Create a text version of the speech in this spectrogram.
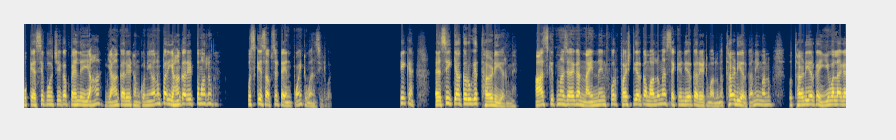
वो कैसे पहुँचेगा? पहले यहाँ यहाँ का रेट हमको नहीं मालूम, पर यहाँ का रेट तो मालूम है। उसके हिसाब से टेन पॉइंट वन ज़ीरो ठीक है? ऐसे ही क्या करोगे? थर्ड ईयर में। आज कितना जाएगा? Nine nine four, first year का मालूम है सेकेंड ईयर का रेट मालूम है थर्ड ईयर का नहीं मालूम। तो थर्ड ईयर का ये वाला आएगा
